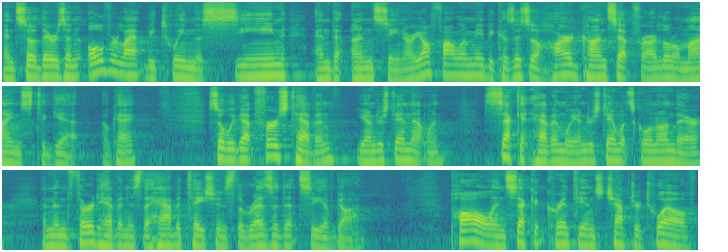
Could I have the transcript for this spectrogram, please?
And so there's an overlap between the seen and the unseen. Are y'all following me? Because this is a hard concept for our little minds to get, okay? So we've got first heaven. You understand that one? Second heaven, we understand what's going on there. And then the third heaven is the habitation, is the residency of God. Paul in 2 Corinthians chapter 12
